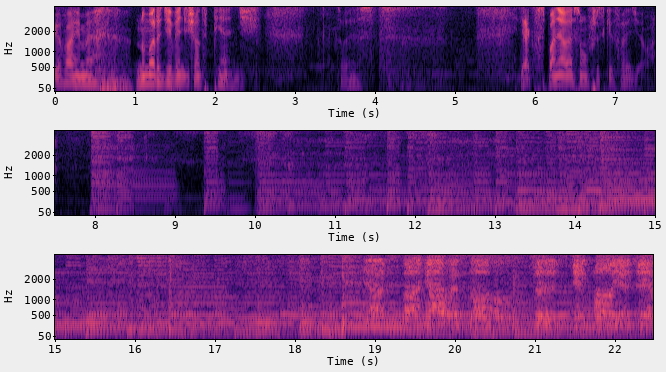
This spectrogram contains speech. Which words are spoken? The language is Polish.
zaśpiewajmy numer 95. To jest. Jak wspaniałe są wszystkie Twoje dzieła. Jak wspaniałe są wszystkie Twoje dzieła.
